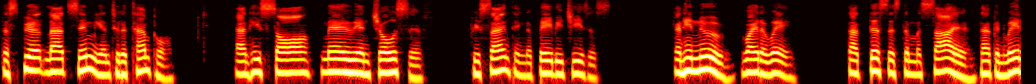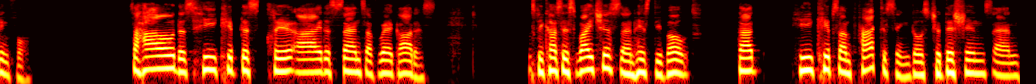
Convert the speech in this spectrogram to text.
the Spirit led Simeon to the temple, and he saw Mary and Joseph presenting the baby Jesus. And he knew right away that this is the Messiah that I've been waiting for. So, how does he keep this clear eye, the sense of where God is? It's because he's righteous and he's devout that he keeps on practicing those traditions and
